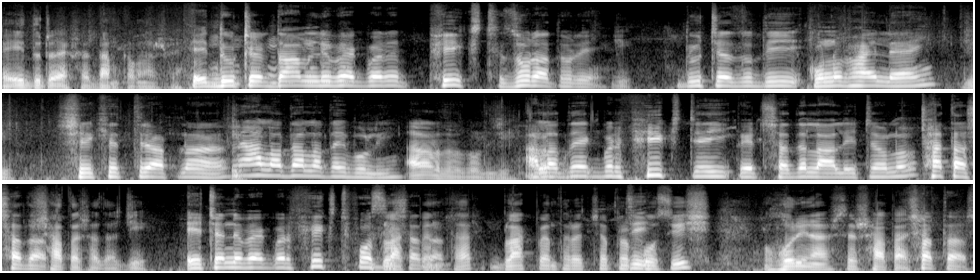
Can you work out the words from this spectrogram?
এই দুটো একসাথে দাম কেমন আসবে? এই দুটোর দাম নেবে একবারে ফিক্সড জোড়া ধরে। জি। দুইটা যদি কোনো ভাই নেয় জি। সেক্ষেত্রে আপনার আলাদা আলাদাই বলি। আলাদা বলুন জি। আলাদা একবার ফিক্সড এই পেট সাদা লাল এটা হলো সাতাশ হাজার। সাতাশ হাজার জি। এটা নেবে একবার ফিক্সড পঁচিশ ব্ল্যাক প্যান্থার ব্ল্যাক প্যান্থার হচ্ছে আপনার জি। পঁচিশ হরিণ আসছে সাতাশ। সাতাশ।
